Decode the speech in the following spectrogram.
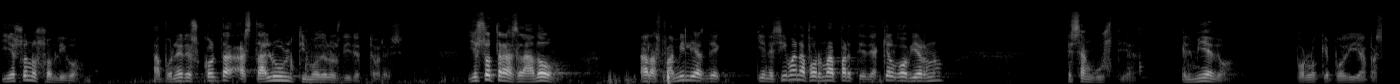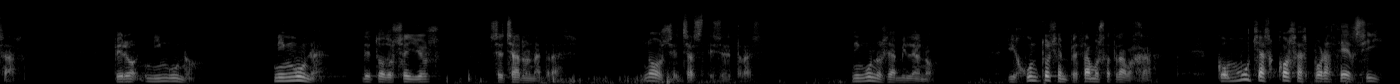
Y eso nos obligó a poner escolta hasta el último de los directores. Y eso trasladó a las familias de quienes iban a formar parte de aquel gobierno esa angustia, el miedo por lo que podía pasar. Pero ninguno, ninguna de todos ellos se echaron atrás. No os echasteis atrás. Ninguno se amilanó. Y juntos empezamos a trabajar. Con muchas cosas por hacer, sí,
